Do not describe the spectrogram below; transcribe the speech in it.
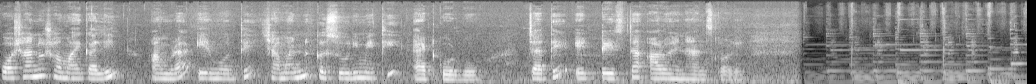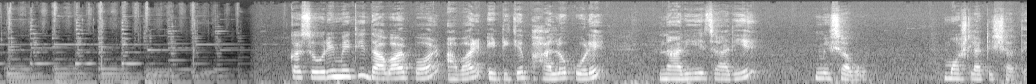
কষানো সময়কালীন আমরা এর মধ্যে সামান্য কসুরি মেথি অ্যাড করব, যাতে এর টেস্টটা আরও এনহ্যান্স করে। কসুরি মেথি দেওয়ার পর আবার এটিকে ভালো করে নাড়িয়ে চাড়িয়ে মেশাবো মশলাটির সাথে।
